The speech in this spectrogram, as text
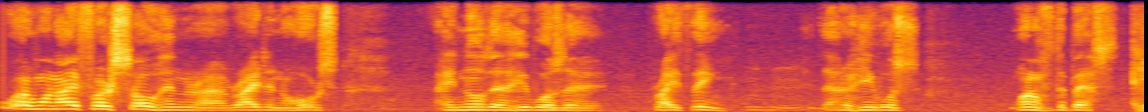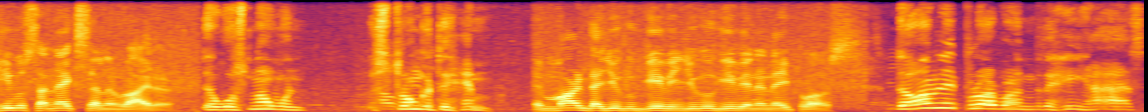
Well, when I first saw him uh, riding a horse, I knew that he was the right thing, that he was one of the best. He was an excellent rider. There was no one stronger than him. A mark that you could give him, you could give him an A plus. The only problem that he has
